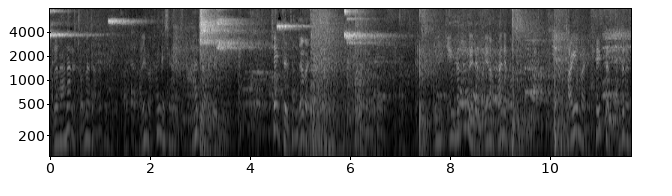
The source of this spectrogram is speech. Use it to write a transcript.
다른 하나를 존나 잘해도 아니면 한 개씩 한 개씩 다 할줄 되지 캐릭터를 잘 잡아야 돼이 게임 같은 거 이제 우리랑 다녀보면 자기만의 캐릭터를 만들어내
